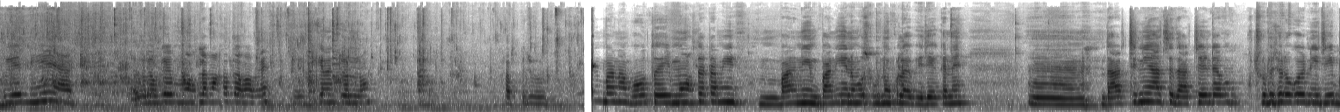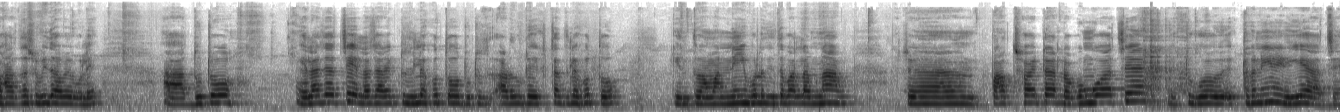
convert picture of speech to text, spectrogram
ধুয়ে নিয়ে আর এগুলোকে মশলা মাখাতে হবে, চিকেনের জন্য। সব কিছু বানাবো। তো এই মশলাটা আমি বানিয়ে বানিয়ে নেব শুকনো খোলায় ভেজে। এখানে দারচিনি আছে। দারচিনিটা ছোটো ছোটো করে নিয়েছি। ভাজতে সুবিধা হবে বলে। আর দুটো এলাচ আছে। এলাচ আর একটু দিলে হতো। দুটো আরও দুটো এক্সট্রা দিলে হতো। কিন্তু আমার নেই বলে দিতে পারলাম না। পাঁচ, ছয়টা লবঙ্গ আছে। একটু একটুখানি ইয়ে আছে।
